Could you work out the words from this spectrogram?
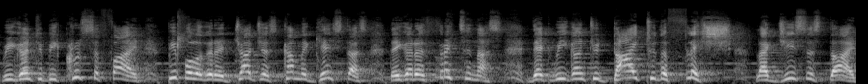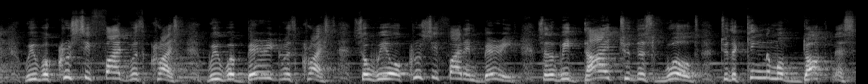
We're going to be crucified. People are going to judge us, come against us. They're going to threaten us that we're going to die to the flesh like Jesus died. We were crucified with Christ. We were buried with Christ. So we are crucified and buried so that we died to this world, to the kingdom of darkness.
